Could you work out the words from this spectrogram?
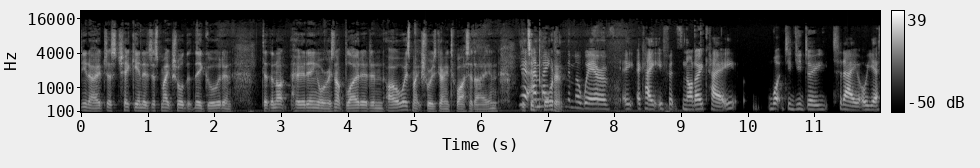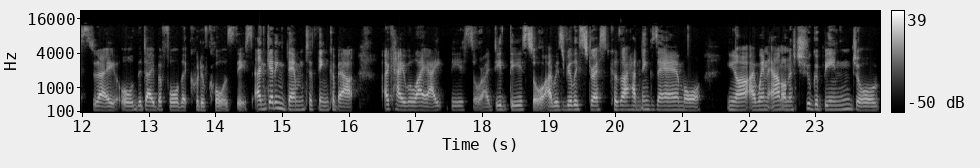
you know, just check in and just make sure that they're good and that they're not hurting or he's not bloated. And I always make sure he's going twice a day. And Yeah, it's and important. making them aware of okay, if it's not okay, what did you do today or yesterday or the day before that could have caused this? And getting them to think about, okay, well, I ate this or I did this or I was really stressed because I had an exam or, you know, I went out on a sugar binge or,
